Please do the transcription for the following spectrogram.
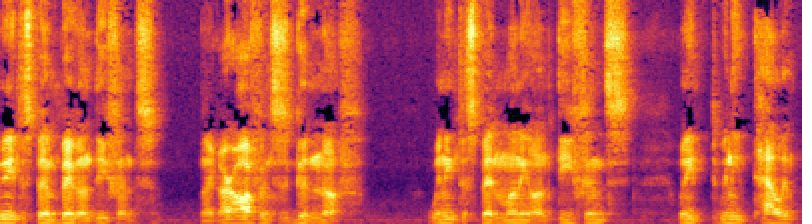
we need to spend big on defense. Like our offense is good enough. We need to spend money on defense. We need we need talent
